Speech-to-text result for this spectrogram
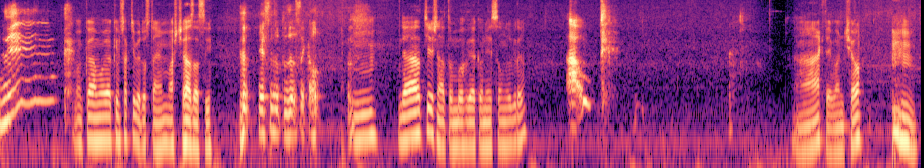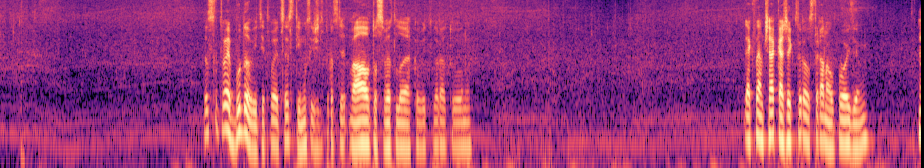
Nie. No kámo, ja kým sa k tebe dostanem, máš čas asi. Ja som sa tu zasekal. Mm, ja tiež na tom bohu, ako nie som dobré. Au. Tak, to je vončo. To sú tvoje budovy, tie tvoje cesty, musíš ísť proste... Wow, to svetlo, ako vytvára tú onu. Jak tam čakáš, že ktorou stranou pôjdem.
